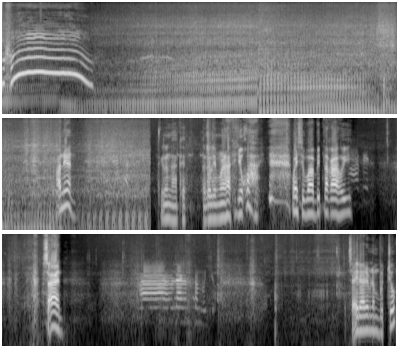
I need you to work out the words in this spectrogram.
Woohoo! Ano yan? Tingnan natin. Tagalin mo natin yung kahoy. May sumabit na kahoy. Saan? Sa ilalim ng butyo?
